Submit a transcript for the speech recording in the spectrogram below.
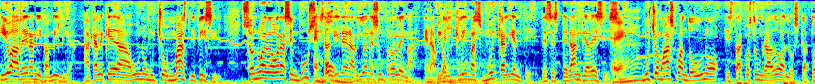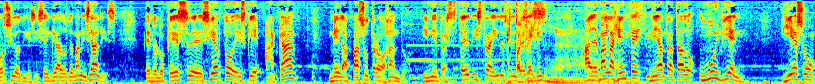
Iba a ver a mi familia. Acá le queda a uno mucho más difícil. Son nueve horas en bus En salir en avión es un problema. En avión. El clima es muy caliente, desesperante a veces. ¿Eh? Mucho más cuando uno está acostumbrado a los 14 o 16 grados de Manizales. Pero lo que es eh, cierto es que acá me la paso trabajando. Y mientras esté distraído estoy, Estoy feliz. feliz. Además la gente me ha tratado muy bien. Y eso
